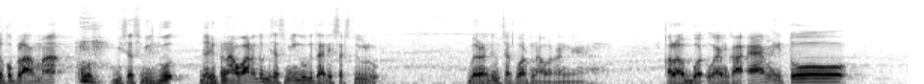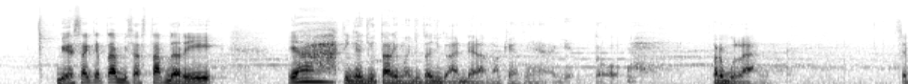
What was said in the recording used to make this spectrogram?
Cukup lama, bisa seminggu. Dari penawaran tuh bisa seminggu kita research dulu. Baru nanti bisa keluar penawarannya. Kalau buat UMKM itu biasa kita bisa start dari ya 3 juta, 5 juta juga ada paketnya gitu. Per bulan. Sip.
